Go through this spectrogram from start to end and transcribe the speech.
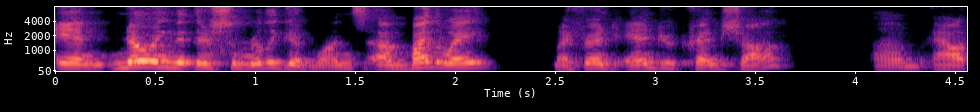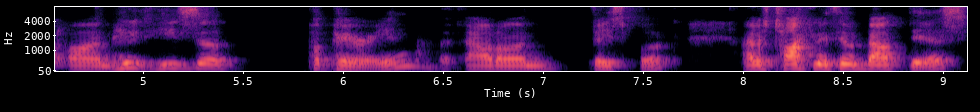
and knowing that there's some really good ones. Um, by the way, my friend Andrew Crenshaw, um, out on he, he's a Popperian out on Facebook. I was talking with him about this.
